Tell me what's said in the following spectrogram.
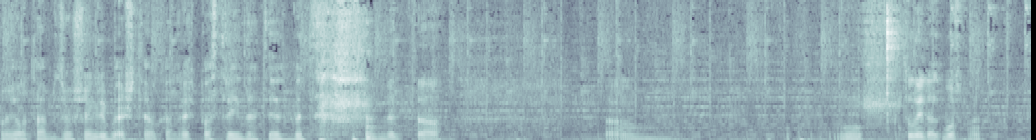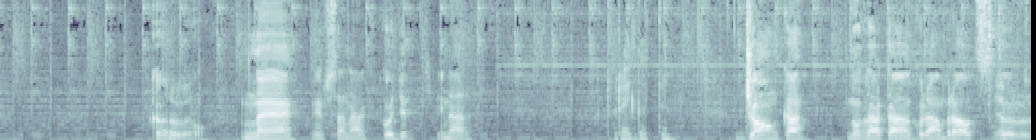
Šo jautājumu es droši vien gribēšu tev kādreiz pastrīdēties, bet. bet tā. Um, mm, Tūlītās būs man. Karavela. Nē, ir sanākti kuģi, Ināra. Fregati. Džonka. Nu, tā ir tā, kurām brauc tur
